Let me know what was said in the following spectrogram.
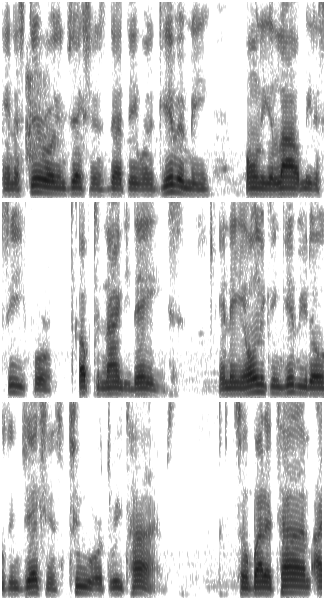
And the steroid injections that they were giving me only allowed me to see for up to 90 days. and they only can give you those injections two or three times. So by the time I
